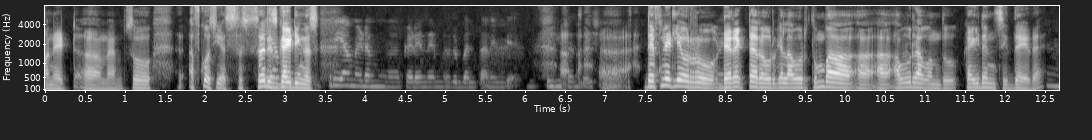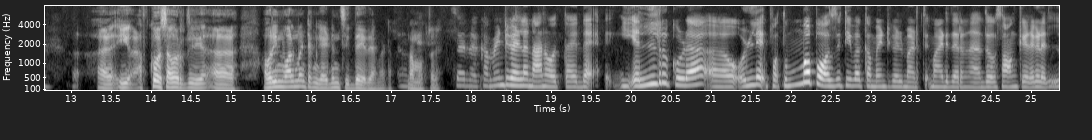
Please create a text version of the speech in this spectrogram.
on it ma'am so of course yes sir is guiding us definitely ಅವರು ಡೈರೆಕ್ಟರ್ ಅವ್ರಿಗೆಲ್ಲ ಅವ್ರು ತುಂಬ ಅವರ ಒಂದು ಗೈಡೆನ್ಸ್ ಇದ್ದೇ ಇದೆ. ಅಫ್ಕೋರ್ಸ್ ಅವ್ರದ್ದು ಅವ್ರ ಇನ್ವಾಲ್ವ್ಮೆಂಟ್ ಆ್ಯಂಡ್ ಗೈಡೆನ್ಸ್ ಇದ್ದೇ ಇದೆ ಮೇಡಮ್ ನಮ್ಮ ಸರ್ ಕಮೆಂಟ್ಗಳನ್ನ ನಾನು ಓದ್ತಾ ಇದ್ದೆ. ಎಲ್ಲರೂ ಕೂಡ ಒಳ್ಳೆ ತುಂಬಾ ಪಾಸಿಟಿವ್ ಆಗಿ ಕಮೆಂಟ್ಗಳು ಮಾಡ್ತಿ ಮಾಡಿದ್ದಾರೆ ನಾನು ಅದು ಸಾಂಗ್ ಕೇಳಗಳೆಲ್ಲ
